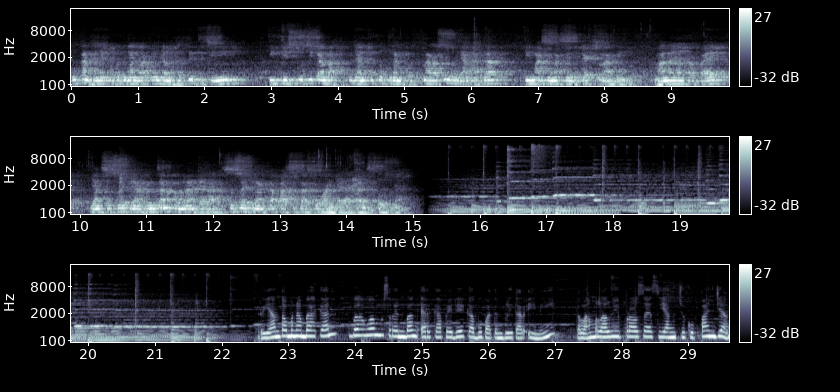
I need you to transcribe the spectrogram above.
bukan hanya kepentingan wakil yang hadir di sini didiskusikanlah pilihan itu dengan narasumber yang ada di masing-masing teks nanti mana yang terbaik yang sesuai dengan rencana pemerintahan daerah sesuai dengan kapasitas keuangan daerah dan seterusnya Rianto menambahkan bahwa Musrenbang RKPD Kabupaten Blitar ini telah melalui proses yang cukup panjang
